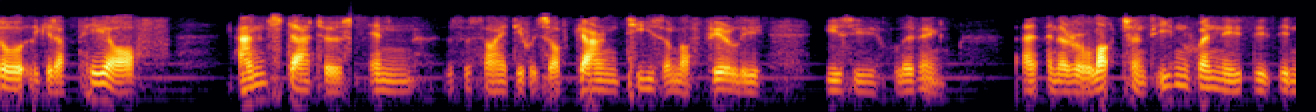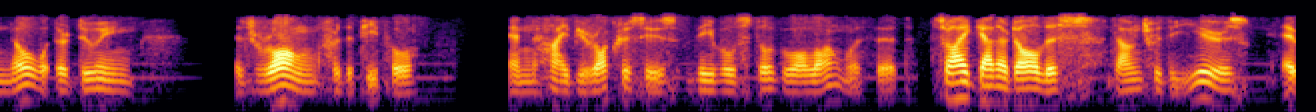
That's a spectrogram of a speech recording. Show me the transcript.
So they get a payoff and status in the society which sort of guarantees them a fairly easy living. And, and they're reluctant, even when they, they, they know what they're doing is wrong for the people in high bureaucracies, they will still go along with it. So I gathered all this down through the years Uh,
